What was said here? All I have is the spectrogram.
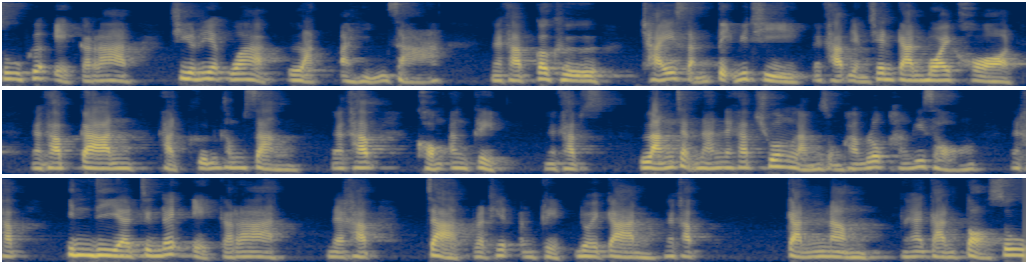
สู้เพื่อเอกราช ที่เรียกว่าหลักอหิงสานะครับก็คือใช้สันติวิธีนะครับอย่างเช่นการบอยคอรดนะครับการขัดขืนคำสั่งนะครับของอังกฤษนะครับหลังจากนั้นนะครับช่วงหลังสงครามโลกครั้งที่2นะครับอินเดียจึงได้เอกราชนะครับจากประเทศอังกฤษโดยการนะครับการนำนะฮะการต่อสู้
